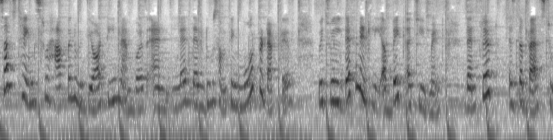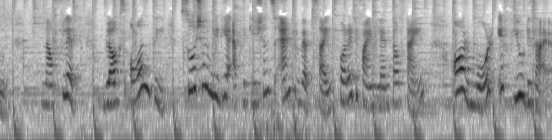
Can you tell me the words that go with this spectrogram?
such things to happen with your team members and let them do something more productive, which will definitely a big achievement, then Flip is the best tool. Now Flip blocks all the social media applications and website for a defined length of time or more if you desire.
